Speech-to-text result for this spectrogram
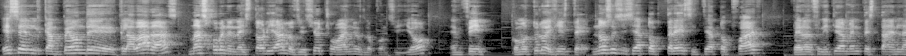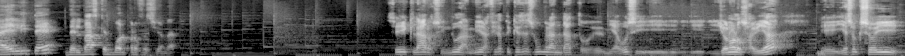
es el campeón de clavadas más joven en la historia, a los 18 años lo consiguió, en fin, como tú lo dijiste, no sé si sea top 3, si sea top 5, pero definitivamente está en la élite del básquetbol profesional. Sí, claro, sin duda. Mira, fíjate que ese es un gran dato de mi y, y, yo no lo sabía. Eh, y eso que soy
